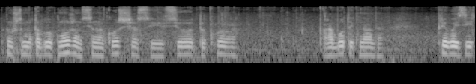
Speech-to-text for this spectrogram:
Потому что мотоблок нужен, сенокос сейчас и все такое. Поработать надо, привозить.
